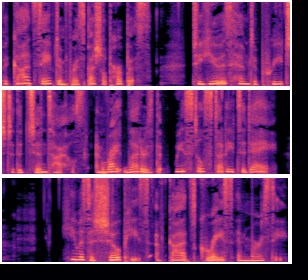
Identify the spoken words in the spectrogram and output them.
but God saved him for a special purpose to use him to preach to the Gentiles and write letters that we still study today. He was a showpiece of God's grace and mercy,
